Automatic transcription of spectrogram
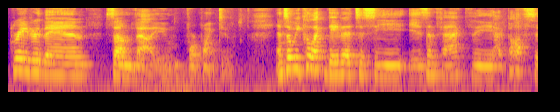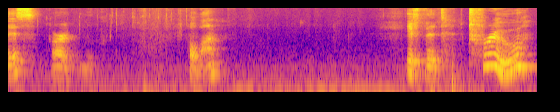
greater than some value, 4.2. And so we collect data to see is in fact the hypothesis, or hold on, if the true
